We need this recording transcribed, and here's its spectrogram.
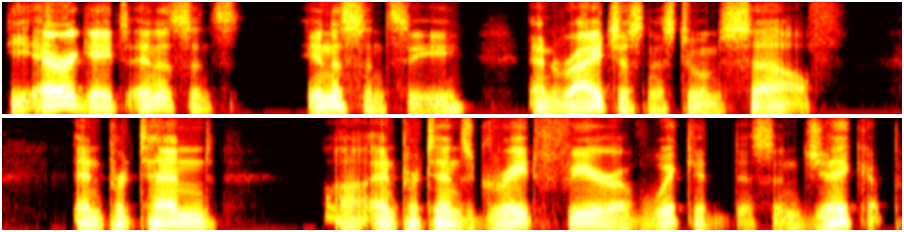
He arrogates innocence, innocency and righteousness to himself, and pretend uh, and pretends great fear of wickedness in Jacob,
